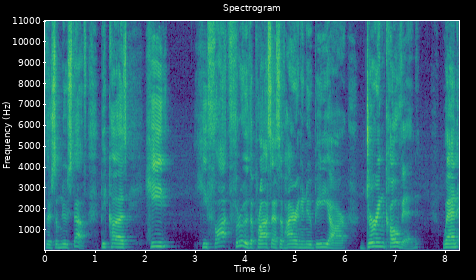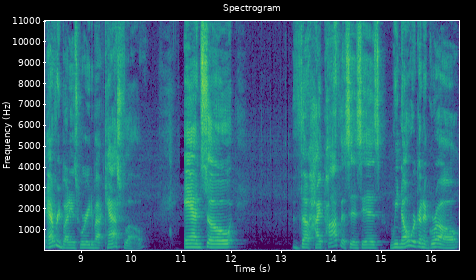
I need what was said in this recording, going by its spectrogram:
there's some new stuff," because he he thought through the process of hiring a new BDR during COVID when everybody is worried about cash flow. And so the hypothesis is we know we're going to grow,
